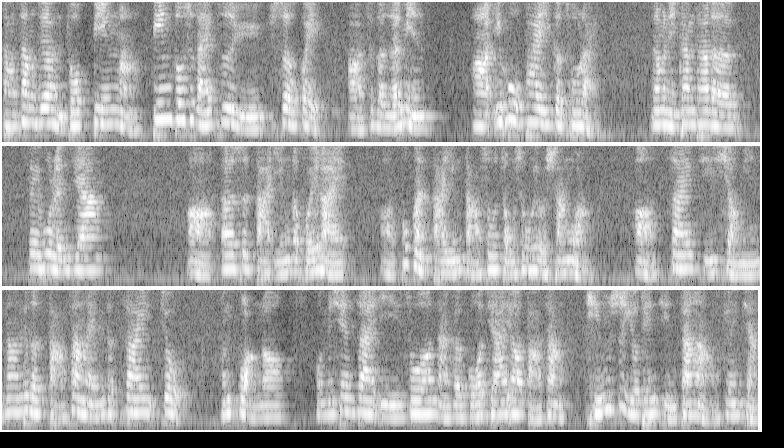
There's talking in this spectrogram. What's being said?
打仗是要很多兵嘛，兵都是来自于社会啊，这个人民啊，一户派一个出来，那么你看他的这户人家啊，要是打赢了回来，啊，不管打赢打输，总是会有伤亡，啊，灾及小民。那这个打仗哎，那个灾就很广咯。我们现在以说哪个国家要打仗，情势有点紧张啊，我跟你讲，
